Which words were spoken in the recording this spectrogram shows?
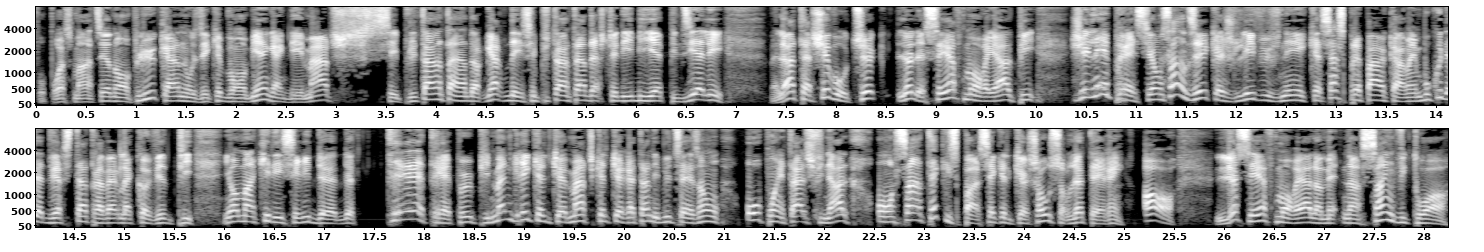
faut pas se mentir non plus. Quand nos équipes vont bien, gagnent des matchs, c'est plus tentant de regarder, c'est plus tentant d'acheter des billets puis d'y aller. Mais là, attachez vos trucs. Là, le CF Montréal, puis j'ai l'impression, sans dire que je l'ai vu venir, que ça se prépare quand même. Beaucoup d'adversité à travers la COVID, puis ils ont manqué des séries de, de très, très peu. Puis malgré quelques matchs, quelques ratons début de saison au pointage final, on sentait qu'il se passait quelque chose sur le terrain. Or, le CF Montréal a maintenant cinq victoires.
